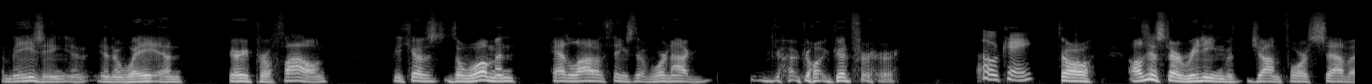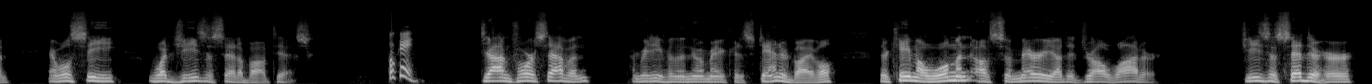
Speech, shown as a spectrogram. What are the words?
amazing in, in a way and very profound because the woman had a lot of things that were not good for her. Okay. So I'll just start reading with John 4 7, and we'll see what Jesus said about this. Okay. John 4 7, I'm reading from the New American Standard Bible. There came a woman of Samaria to draw water. Jesus said to her,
